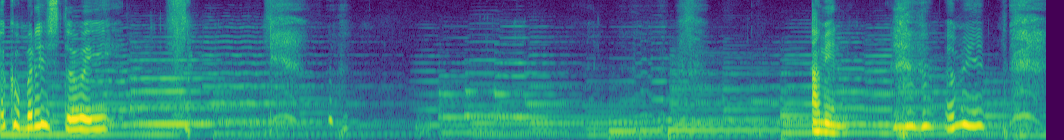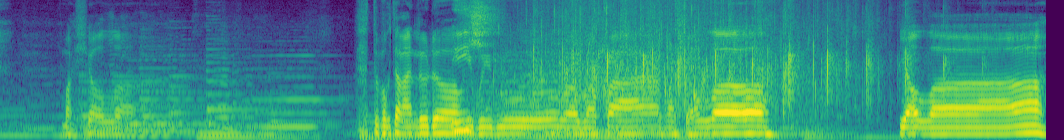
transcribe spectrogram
Aku merestui. Amin. Amin. Masya Allah. Tepuk tangan lu dong ibu-ibu, bapak-bapak. Masya Allah. Ya Allah.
